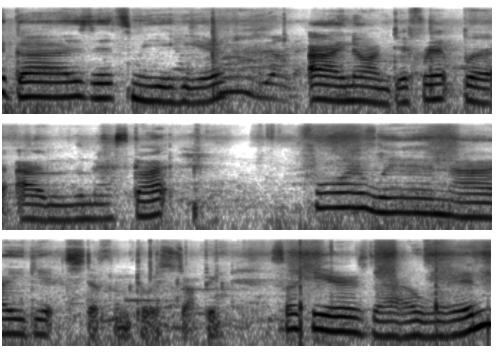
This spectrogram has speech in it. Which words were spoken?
Hi guys, it's me here. I know I'm different, but I'm the mascot for when I get stuff from toy shopping. So here's Alan.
